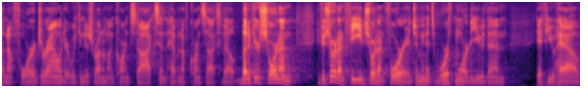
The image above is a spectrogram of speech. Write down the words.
enough forage around, or we can just run them on corn stalks and have enough corn stalks available. But if you're short on if you're short on feed, short on forage, I mean, it's worth more to you than if you have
